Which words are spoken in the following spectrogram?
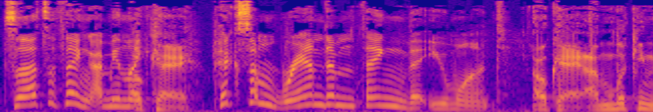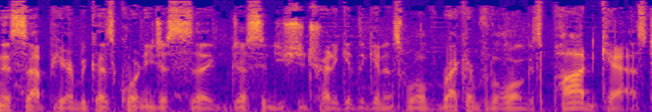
so that's the thing. I mean, like, Okay. pick some random thing that you want. Okay, I'm looking this up here because Courtney just said you should try to get the Guinness World Record for the longest podcast.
